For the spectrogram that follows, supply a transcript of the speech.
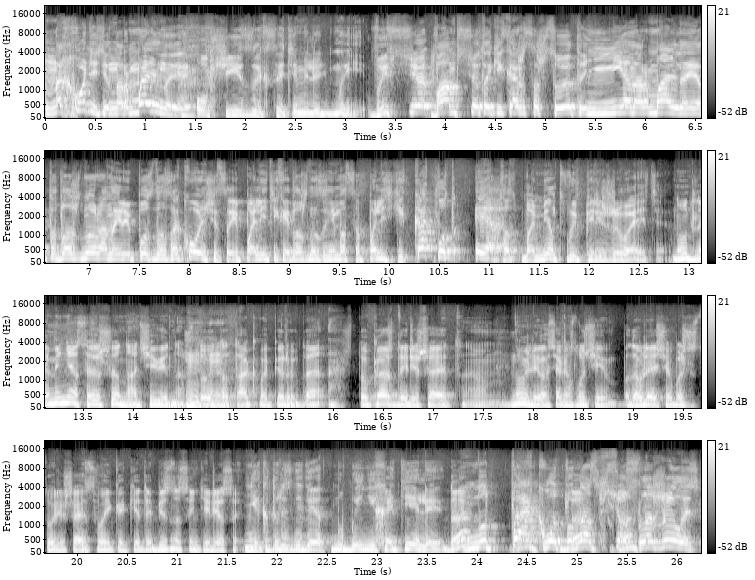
находите нормальный общий язык с этими людьми? Вы все, вам все-таки кажется, что это ненормально, и это должно рано или поздно закончиться, и политикой должны заниматься политики. Как вот этот момент вы переживаете? Ну, для меня совершенно очевидно, что угу. это так, во-первых, да, что каждый решает, эм, ну, или, во всяком случае, подавляющее большинство решает свои какие-то бизнес-интересы. Некоторые из них говорят, мы бы и не хотели. Да? Ну, так да, вот да, у нас все да. сложилось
